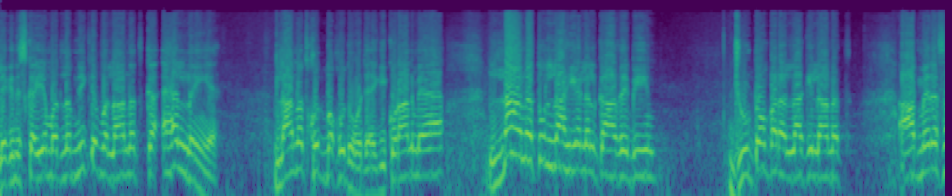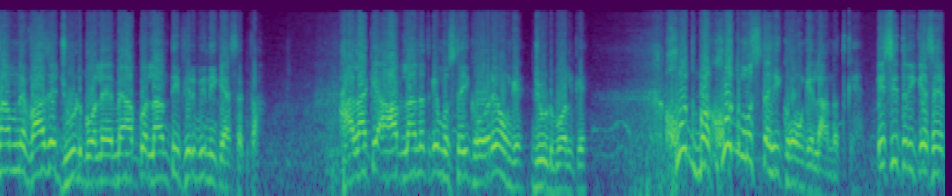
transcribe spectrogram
लेकिन इसका यह मतलब नहीं कि वह लानत का अहल नहीं है। लानत खुद ब खुद हो जाएगी। कुरान में आया लानतुल्लाहिबीन झूठों पर अल्लाह की लानत। आप मेरे सामने वाजे झूठ बोले, मैं आपको लानती फिर भी नहीं कह सकता। हालाँकि आप लानत के मुस्तक हो रहे होंगे झूठ बोल के। खुद ब खुद मुस्तक होंगे लानत के। इसी तरीके से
